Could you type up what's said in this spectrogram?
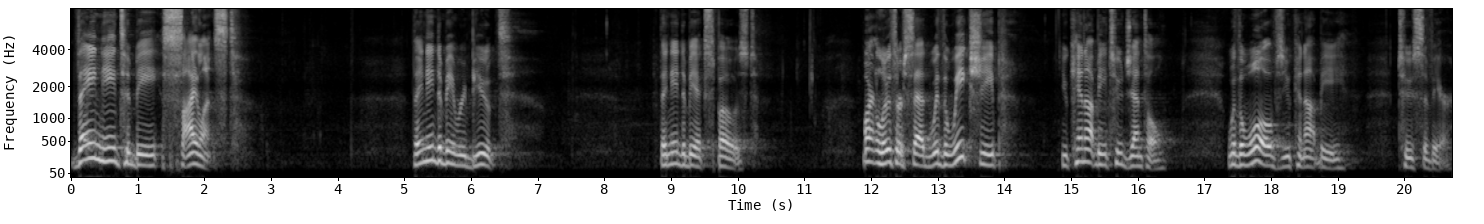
They need to be silenced. They need to be rebuked. They need to be exposed. Martin Luther said, With the weak sheep, you cannot be too gentle. With the wolves, you cannot be too severe.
